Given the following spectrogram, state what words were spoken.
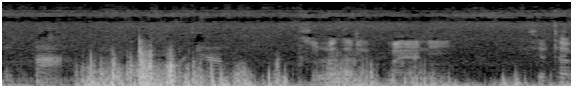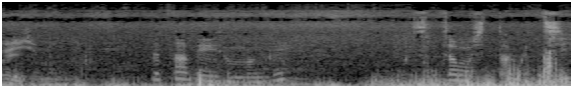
오빠 어디라고? 솔레다르 아니 아니 세타베이지만 세타베이 전망대? 진짜 멋있다 그치?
